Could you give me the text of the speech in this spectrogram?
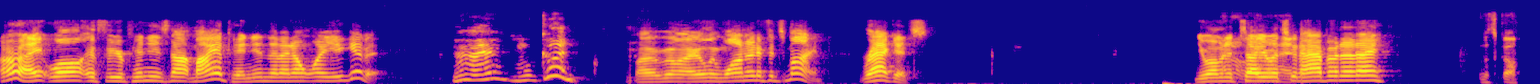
All right. Well, if your opinion is not my opinion, then I don't want you to give it. All right. Well, good. I I only want it if it's mine. Rackets. You want me to don't tell you what's going to happen today? Let's go.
